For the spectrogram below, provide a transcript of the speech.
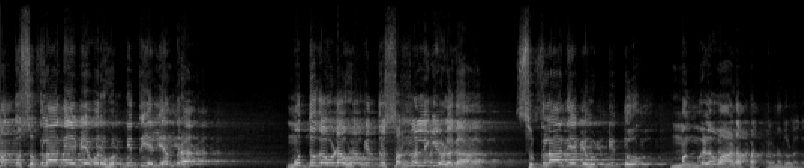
ಮತ್ತು ಸುಗ್ಲಾದೇವಿಯವರು ಹುಟ್ಟಿದ್ದು ಎಲ್ಲಿ ಅಂದ್ರ, ಮುದ್ದುಗೌಡ ಹುಟ್ಟಿದ್ದು ಸೊನ್ನಲ್ಲಿಗೆಯೊಳಗ ಸುಗ್ಲಾದೇವಿ ಹುಟ್ಟಿದ್ದು ಮಂಗಳವಾಡ ಪಟ್ಟಣದೊಳಗ.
